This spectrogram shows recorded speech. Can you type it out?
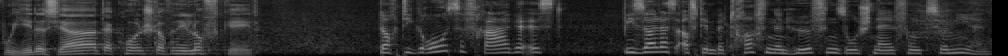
wo jedes Jahr der Kohlenstoff in die Luft geht. Doch die große Frage ist, wie soll das auf den betroffenen Höfen so schnell funktionieren?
